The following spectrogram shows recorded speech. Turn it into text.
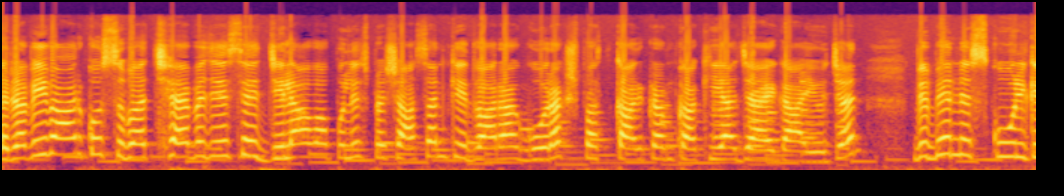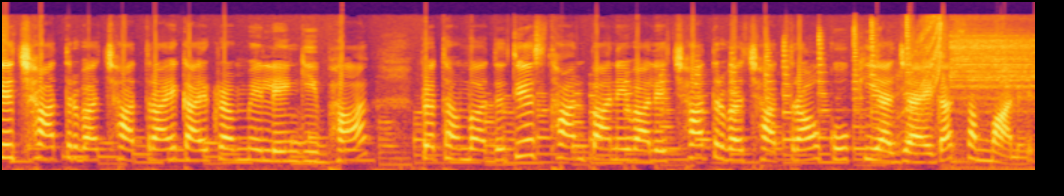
रविवार को सुबह छह बजे से जिला व पुलिस प्रशासन के द्वारा गोरक्ष पथ कार्यक्रम का किया जाएगा आयोजन। विभिन्न स्कूल के छात्र व छात्राएँ कार्यक्रम में लेंगी भाग। प्रथम व द्वितीय स्थान पाने वाले छात्र व छात्राओं को किया जाएगा सम्मानित।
